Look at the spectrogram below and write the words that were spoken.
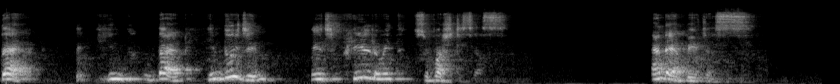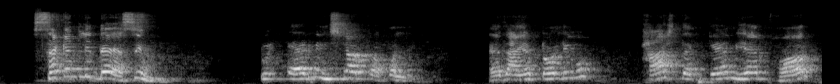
that, that Hinduism is filled with superstitions and abuses. Secondly, they assume to administer properly. As I have told you, first they came here for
